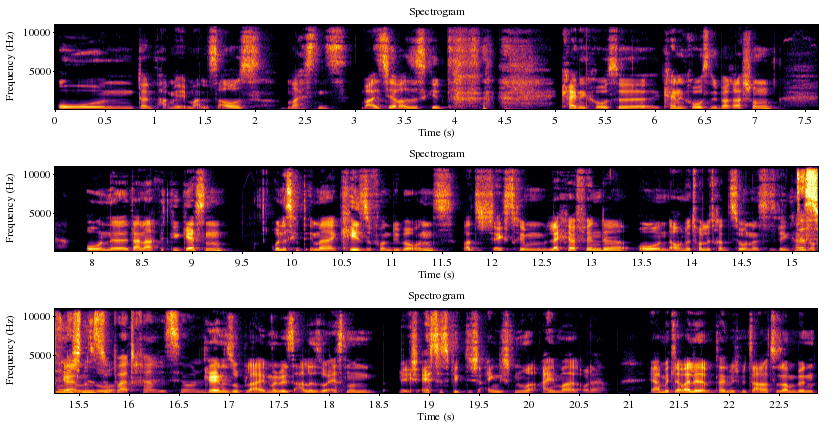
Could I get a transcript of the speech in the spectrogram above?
und dann packen wir eben alles aus. Meistens weiß ich ja, was es gibt. keine, große, keine großen Überraschungen. Und äh, danach wird gegessen. Und es gibt immer Käsefondue bei uns, was ich extrem lecker finde und auch eine tolle Tradition ist. Deswegen kann das es auch finde ich gerne eine so, super Tradition. gerne so bleiben, weil wir es alle so essen und ich esse es wirklich eigentlich nur einmal oder ja, mittlerweile, seitdem ich mit Sarah zusammen bin,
